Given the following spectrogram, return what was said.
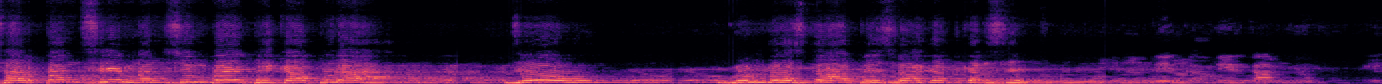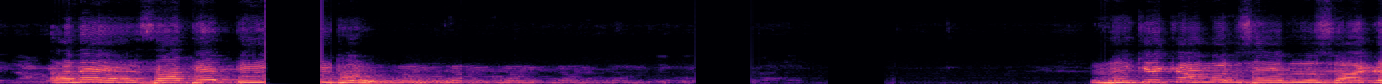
સરપંચ શ્રી મનસુખભાઈ ભીકાપુરા જેઓ ગુલદસ્તો આપી સ્વાગત કરશે. અને સાથે વીકે કામલ સાહેબનું સ્વાગત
